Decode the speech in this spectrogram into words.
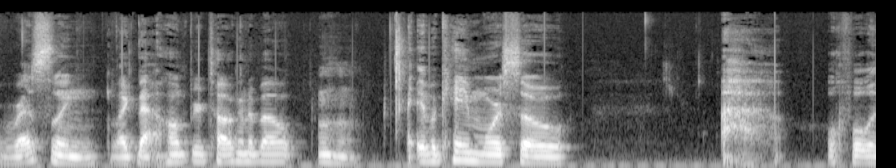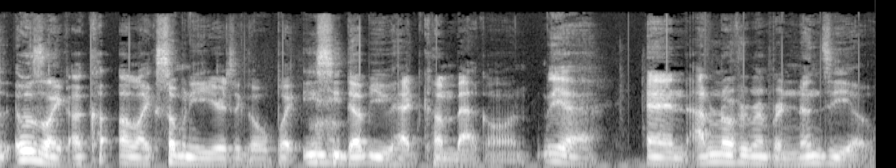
wrestling, like that hump you're talking about, Mhm. it became more so. What was it was like a, uh, like so many years ago, but Mm-hmm. ECW had come back on, yeah and I don't know if you remember Nunzio,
